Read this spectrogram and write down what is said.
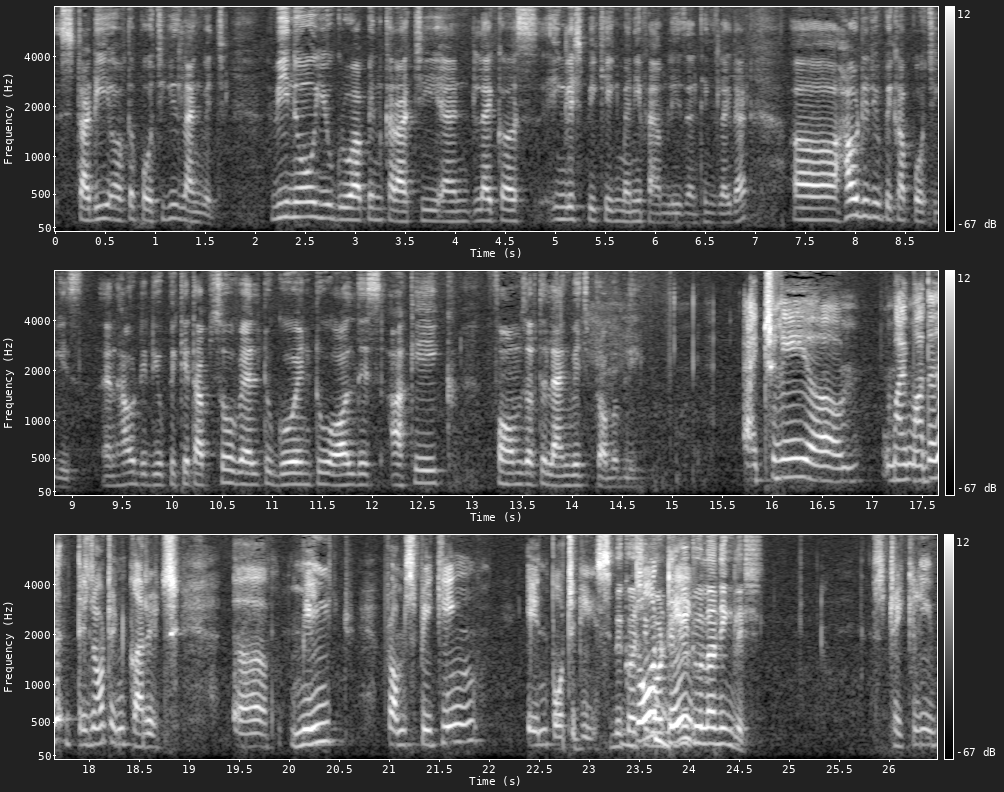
study of the Portuguese language. We know you grew up in Karachi and like us, English speaking many families and things like that. Uh, how did you pick up Portuguese and how did you pick it up so well to go into all these archaic forms of the language probably? Actually, um, my mother did not encourage uh, me from speaking in Portuguese. Because she though wanted they you to learn English. strictly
